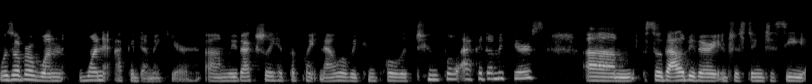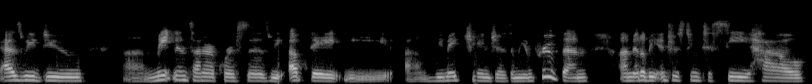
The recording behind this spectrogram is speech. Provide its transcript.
was over one one academic year. Um, we've actually hit the point now where we can pull the two full academic years. Um, so that'll be very interesting to see as we do um, maintenance on our courses, we update, we um, we make changes and we improve them. Um, it'll be interesting to see how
